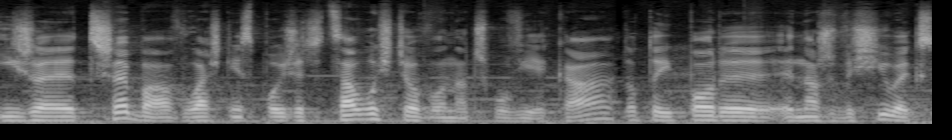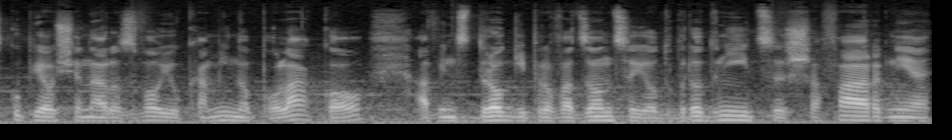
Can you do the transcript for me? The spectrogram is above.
i że trzeba właśnie spojrzeć całościowo na człowieka. Do tej pory nasz wysiłek skupiał się na rozwoju Camino Polako, a więc drogi prowadzącej od Brodnicy, Szafarnie,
